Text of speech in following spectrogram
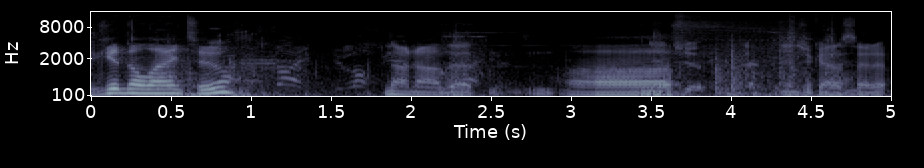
You get in the line too? No, no, that Uh, ninja, that ninja guy said it.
